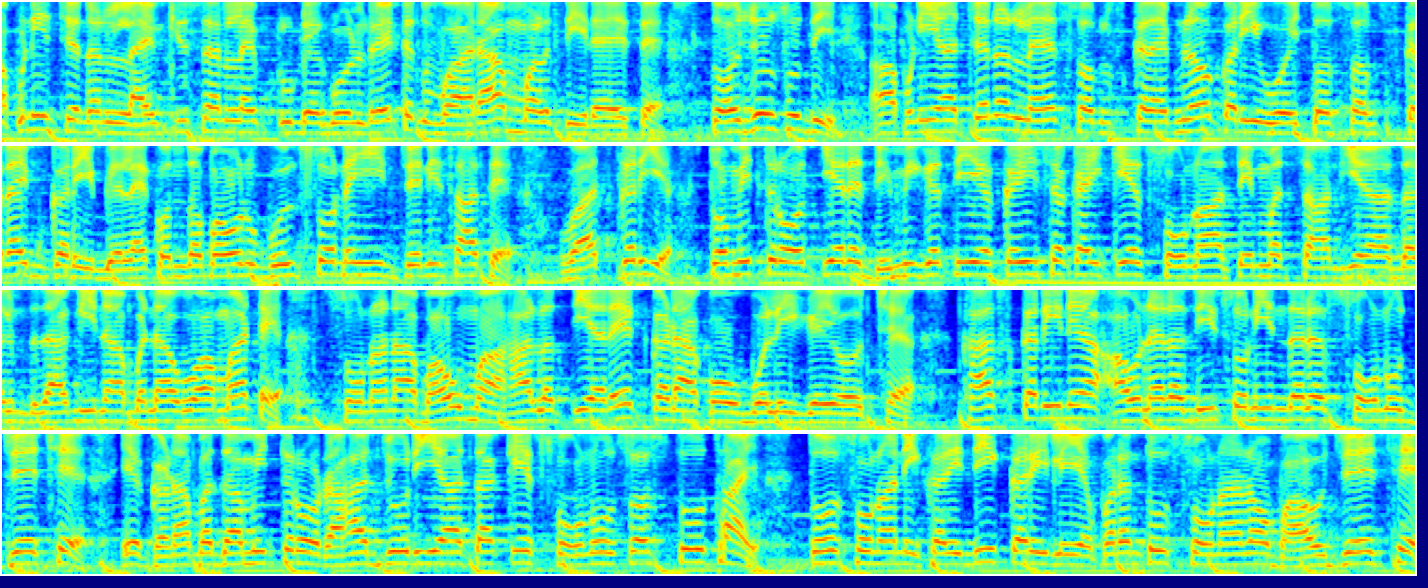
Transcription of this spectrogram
આપણી channel live Kisan live today gold rate દ્વારા મળતી રહે છે. તો હજુ સુધી આપણી આ ચેનલને સબસ્ક્રાઈબ ન કરી હોય તો સબસ્ક્રાઇબ કરી બેલાઇકોન દબાવવાનું ભૂલશો નહીં. જેની સાથે વાત કરીએ તો મિત્રો, અત્યારે ધીમી ગતિએ કહી શકાય કે સોના તેમજ ચાંદીના દાગીના બનાવવા માટે સોનાના ભાવમાં હાલ અત્યારે કડાકો બોલી ગયો છે. ખાસ કરીને આવનારા દિવસોની અંદર સોનું જે છે એ ઘણા બધા મિત્રો રાહ જોઈ રહ્યા હતા કે સોનું સસ્તું થાય તો સોનાની ખરીદી કરી લઈએ. પરંતુ સોનાનો ભાવ જે છે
